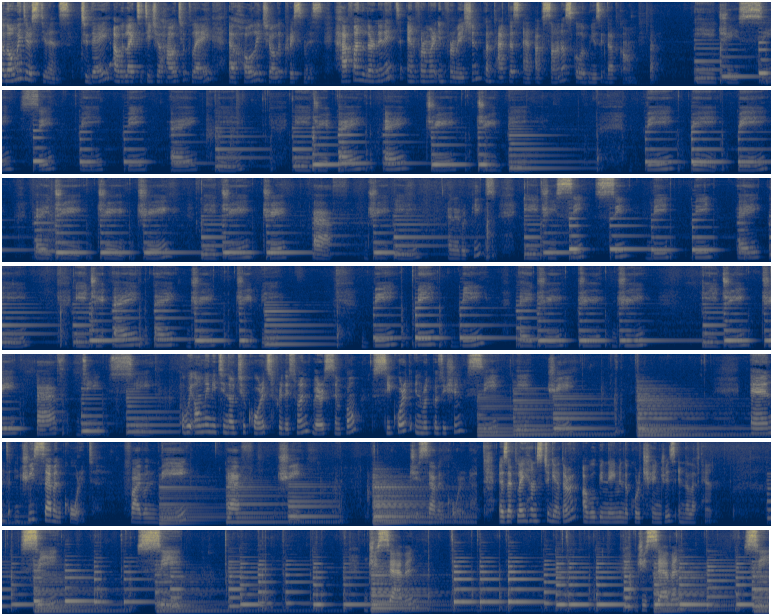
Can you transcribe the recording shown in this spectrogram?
Hello, my dear students. Today I would like to teach you how to play a Holly Jolly Christmas. Have fun learning it, and for more information, contact us at oksana.schoolofmusic.com. E G C C B B A E E G A A G G B B and it repeats. E G C C B B A E. E G A A G G B. B B B A G G G. E G G F D C. We only need to know two chords for this one, very simple. C chord in root position, C, E, G. And G7 chord, 5 on B, F, G. G7 chord. As I play hands together, I will be naming the chord changes in the left hand. C, C, G7, C,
